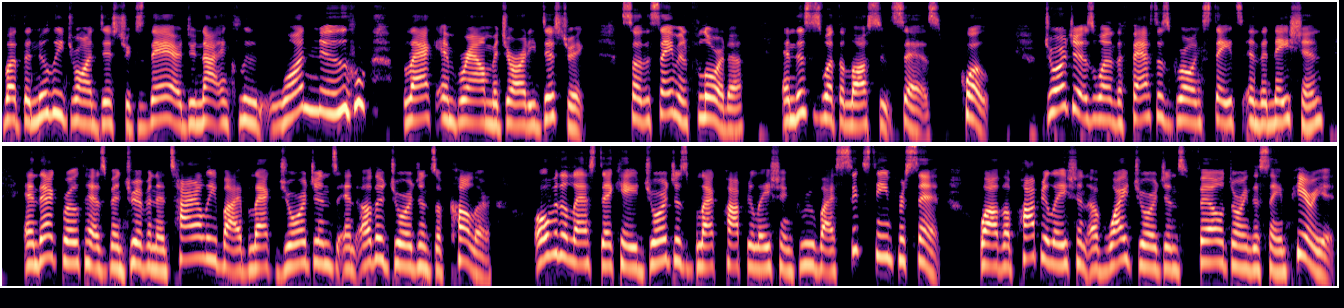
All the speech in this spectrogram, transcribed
but the newly drawn districts there do not include one new black and brown majority district. So the same in Florida. And this is what the lawsuit says quote, Georgia is one of the fastest growing states in the nation, and that growth has been driven entirely by Black Georgians and other Georgians of color. Over the last decade, Georgia's Black population grew by 16%, while the population of white Georgians fell during the same period.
